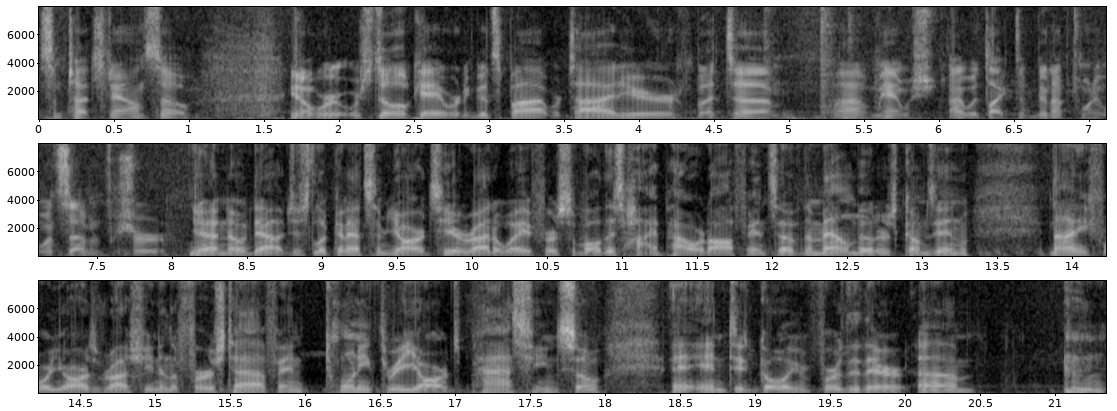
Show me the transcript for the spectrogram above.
some touchdowns. So, you know, we're, we're still okay. We're in a good spot. We're tied here, but um, uh, man, I would like to have been up 21-7 for sure. Yeah, no doubt. Just looking at some yards here right away. First of all, this high-powered offense of the Mound Builders comes in 94 yards rushing in the first half and 23 yards passing. So, and, and to go even further there, um,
